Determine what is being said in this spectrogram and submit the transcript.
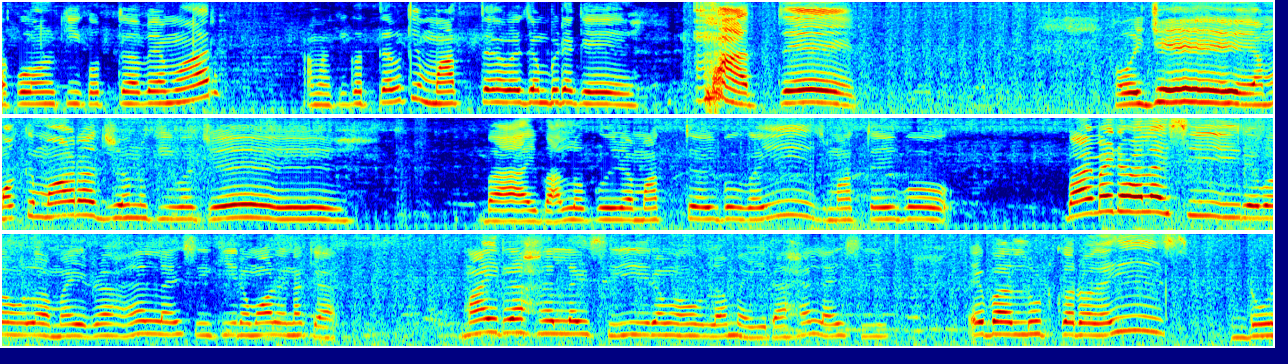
এখন কি করতে হবে আমার? আমার কি করতে হবে কি? মারতে হবে জম্বিটাকে মারতে। ওই যে আমাকে মারার জন্য কি হয়েছে? ভাই, ভালো করে মারতে হইব গাইজ মারতে হইব। ভাই, মাইরা হেলাইছি রে বাংলা, মাইরা হেলাইছি কি রে মরে না কে? মাইরা হেলাইছি রে মাওলা মাইরা হেলাইছি এবার লুট করো গাইস দুই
